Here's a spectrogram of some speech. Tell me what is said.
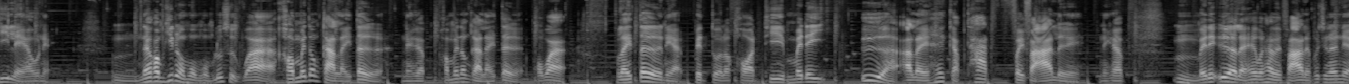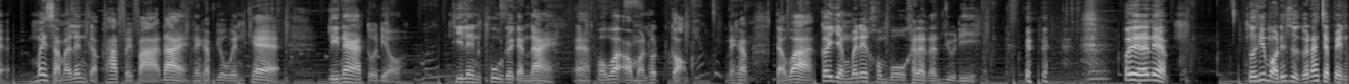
ที่แล้วเนี่ย ในความคิดของผมผมรู้สึกว่าเขาไม่ต้องการไลเตอร์นะครับเขาไม่ต้องการไลเตอร์ เพราะว่าไลเตอร์เนี่ยเป็นตัวละครที่ไม่ได้เอื้ออะไรให้กับธาตุไฟฟ้าเลยนะครับอืมไม่ได้เอื้ออะไรให้กับธาตุไฟฟ้าเลยเพราะฉะนั้นเนี่ยไม่สามารถเล่นกับธาตุไฟฟ้าได้นะครับยกเว้นแค่ลีน่าตัวเดียวที่เล่นคู่ด้วยกันได้อ่าเพราะว่าเอามาลดเกาะนะครับแต่ว่าก็ยังไม่ได้คอมโบขนาดนั้นอยู่ดี เพราะฉะนั้นเนี่ยตัวที่เหมาะที่สุดก็น่าจะเป็น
